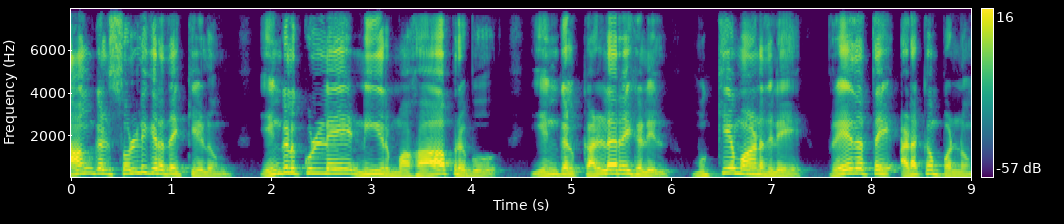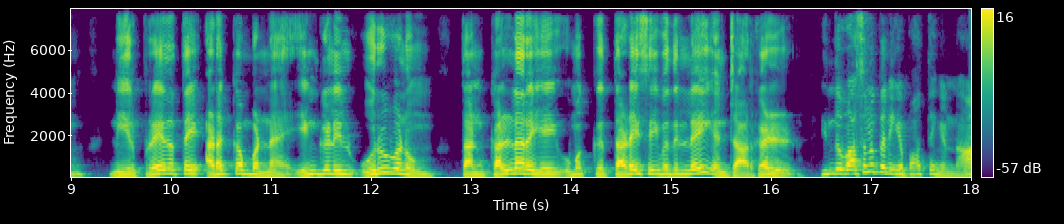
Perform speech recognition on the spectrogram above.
நாங்கள் சொல்லுகிறதை கேளும். எங்களுக்குள்ளே நீர் மகா பிரபு. எங்கள் கல்லறைகளில் முக்கியமானதிலே பிரேதத்தை அடக்கம் பண்ணும். நீர் பிரேதத்தை அடக்கம் பண்ண எங்களில் ஒருவனும் தன் கல்லறையை உமக்கு தடை செய்வதில்லை என்றார்கள். இந்த வசனத்தை நீங்க பார்த்தீங்கன்னா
